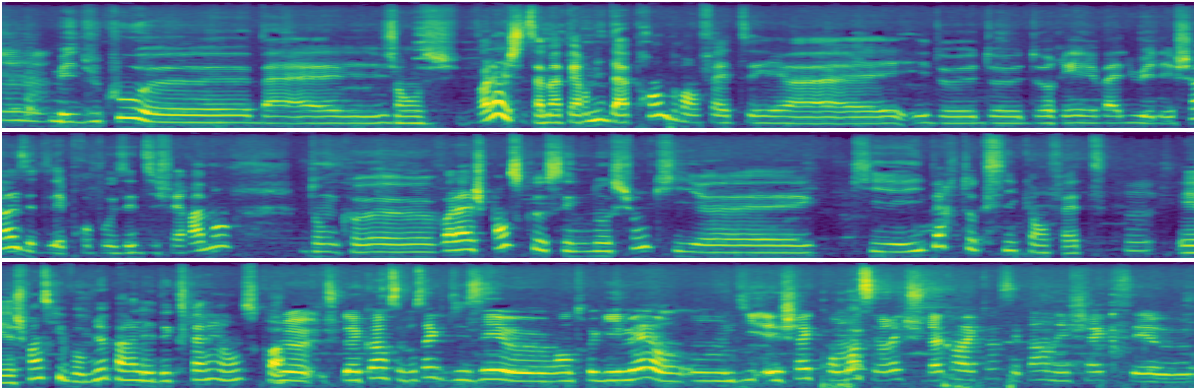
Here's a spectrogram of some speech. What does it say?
Mm. Mais du coup, euh, bah, voilà, ça m'a permis d'apprendre, en fait, et, euh, et de, de, de, réévaluer les choses et de les proposer différemment. Donc, voilà, je pense que c'est une notion qui qui est hyper toxique en fait. Mm. Et je pense qu'il vaut mieux parler d'expérience quoi. Je, je, suis d'accord, c'est pour ça que je disais euh, entre guillemets, on, on, dit échec. Pour moi, c'est vrai que je suis d'accord avec toi, c'est pas un échec, c'est euh,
